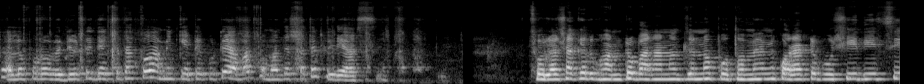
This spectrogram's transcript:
তাহলে পুরো ভিডিওটি দেখতে থাকো, আমি কেটে কুটে আবার তোমাদের সাথে ফিরে আসছি। ছোলা শাকের ঘন্ট বানানোর জন্য প্রথমে আমি কড়াটা বসিয়ে দিয়েছি,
